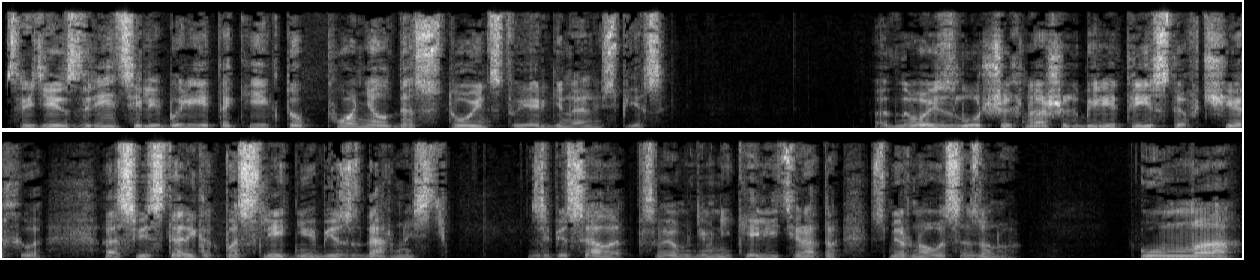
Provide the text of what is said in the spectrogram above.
Среди зрителей были и такие, кто понял достоинство и оригинальность пьесы. Одного из лучших наших билетристов Чехова освистали как последнюю бездарность, записала в своем дневнике литератор Смирнова-Сазонова. Ума,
